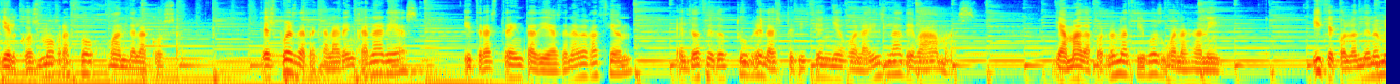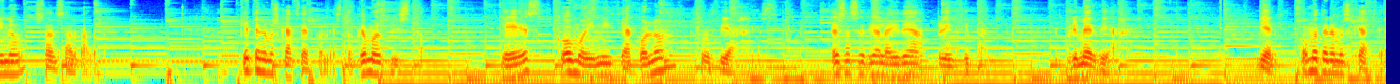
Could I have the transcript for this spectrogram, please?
y el cosmógrafo Juan de la Cosa. Después de recalar en Canarias y tras 30 días de navegación, el 12 de octubre la expedición llegó a la isla de Bahamas, llamada por los nativos Guanajaní, y que Colón denominó San Salvador. ¿Qué tenemos que hacer con esto? ¿Qué hemos visto? Que es cómo inicia Colón sus viajes. Esa sería la idea principal, el primer viaje. Bien, ¿cómo tenemos que hacer?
